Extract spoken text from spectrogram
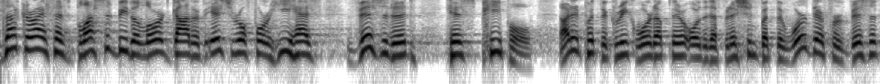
Zechariah says, Blessed be the Lord God of Israel, for he has visited his people. Now, I didn't put the Greek word up there or the definition, but the word there for visit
